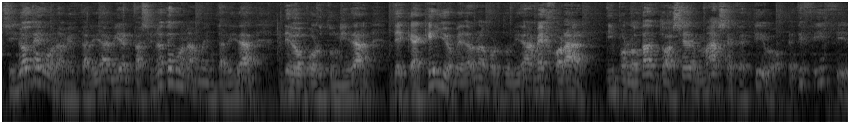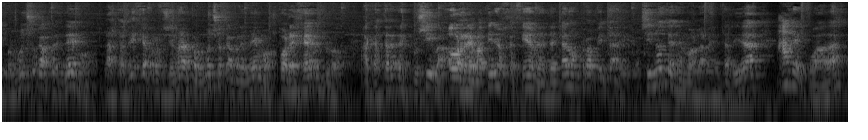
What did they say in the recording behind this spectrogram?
Si no tengo una mentalidad abierta, si no tengo una mentalidad de oportunidad, de que aquello me da una oportunidad a mejorar y por lo tanto a ser más efectivo, es difícil, por mucho que aprendemos. La estrategia profesional, por mucho que aprendemos, por ejemplo, a captar en exclusiva o rebatir objeciones de cara a un propietario, si no tenemos la mentalidad adecuada,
